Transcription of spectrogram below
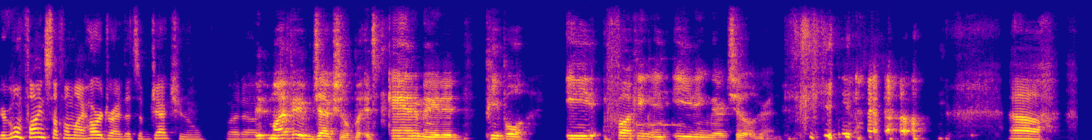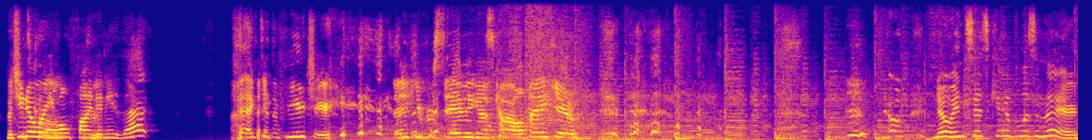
you're going to find stuff on my hard drive that's objectionable. But uh, It might be objectionable, but it's animated. People eat fucking and eating their children. uh, but you know where you won't find any of that? Back to the Future. Thank you for saving us, Carl. Thank you. no, no incest cannibalism there.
